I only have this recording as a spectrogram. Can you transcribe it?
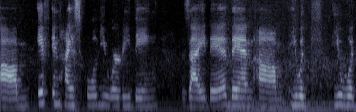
Um, if in high school you were reading Zaide, then um, you would you would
